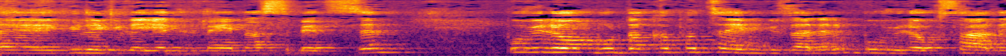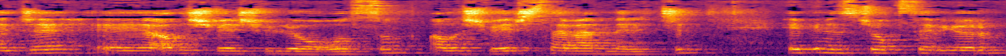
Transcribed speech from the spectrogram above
e, güle güle yedirmeyi nasip etsin. Bu vlogumu burada kapatayım güzellerim. Bu vlog sadece e, alışveriş vlogu olsun. Alışveriş sevenler için. Hepinizi çok seviyorum.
